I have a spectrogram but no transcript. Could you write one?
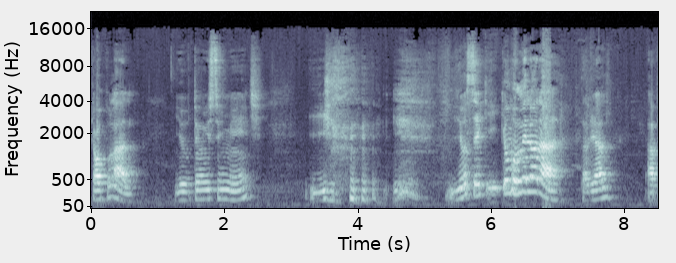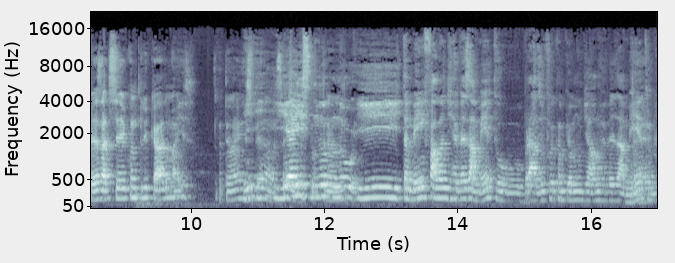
calculado. E eu tenho isso em mente e, e eu sei que, que eu vou melhorar, tá ligado? Apesar de ser complicado, mas eu tenho uma esperança. E, e é no, no, e também falando de revezamento, Brasil foi campeão mundial no revezamento.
